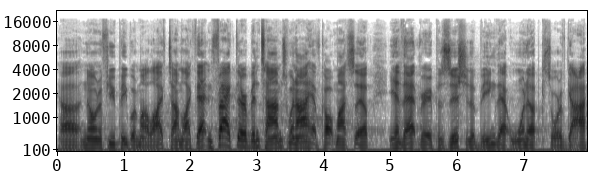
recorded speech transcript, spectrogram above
Uh, known a few people in my lifetime like that. In fact, there have been times when I have caught myself in that very position of being that one up sort of guy,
